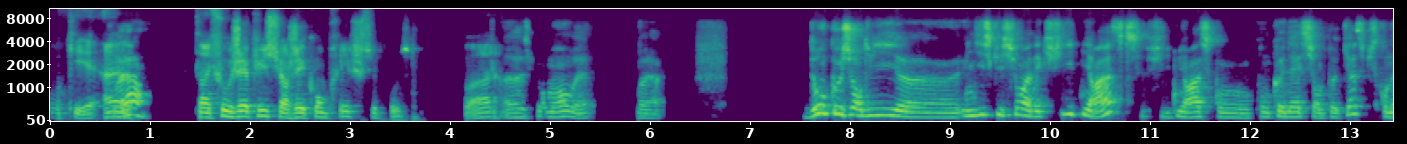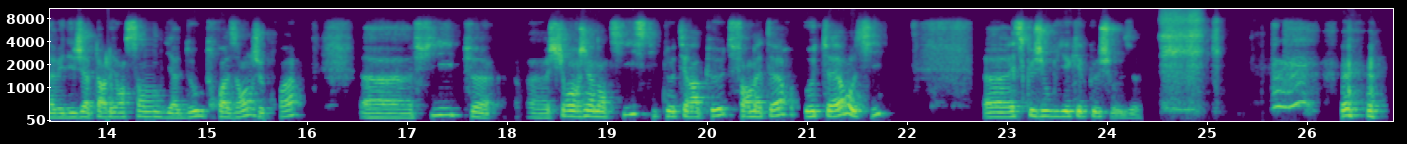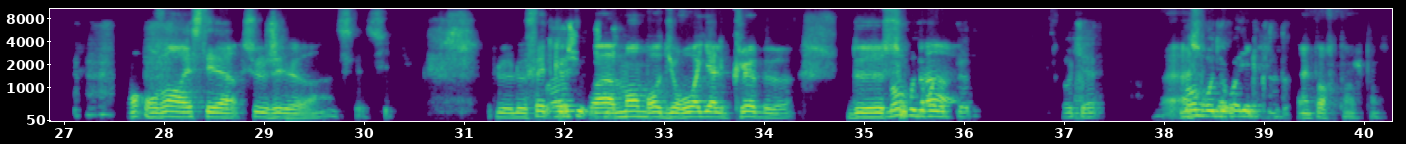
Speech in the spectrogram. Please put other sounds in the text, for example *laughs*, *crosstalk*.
Ok. voilà. il faut que j'appuie sur j'ai compris, je suppose. Voilà. Euh, sûrement, ouais. Voilà. Donc aujourd'hui, euh, une discussion avec Philippe Miras, Philippe Miras qu'on connaît sur le podcast, puisqu'on avait déjà parlé ensemble il y a deux ou trois ans, je crois. Euh, Philippe, chirurgien dentiste, hypnothérapeute, formateur, auteur aussi. Est-ce que j'ai oublié quelque chose? *laughs* on, va en rester là. le, fait que je sois membre du Royal Club euh, de Membre du Royal Club. Ok. membre du Royal Club. Important, je pense.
